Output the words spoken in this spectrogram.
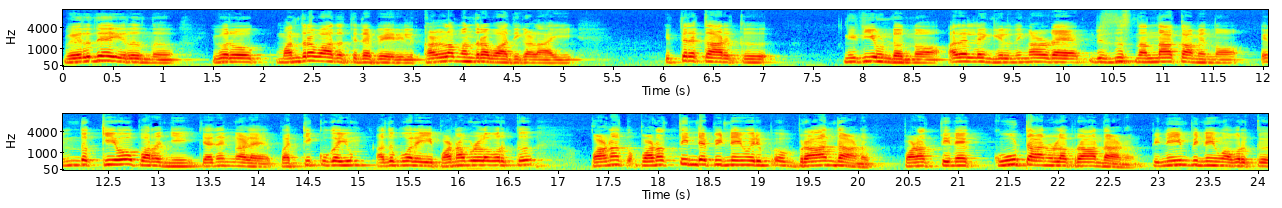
വെറുതെ ഇരുന്ന് ഇവർ മന്ത്രവാദത്തിന്റെ പേരിൽ കള്ളമന്ത്രവാദികളായി ഇത്തരക്കാർക്ക് നിധിയുണ്ടെന്നോ അതല്ലെങ്കിൽ നിങ്ങളുടെ ബിസിനസ് നന്നാക്കാമെന്നോ എന്തൊക്കെയോ പറഞ്ഞ് ജനങ്ങളെ പറ്റിക്കുകയും അതുപോലെ ഈ പണമുള്ളവർക്ക് പണ പണത്തിന്റെ പിന്നെയും ഒരു ഭ്രാന്താണ്. പണത്തിനെ കൂട്ടാനുള്ള ഭ്രാന്താണ്. പിന്നെയും പിന്നെയും അവർക്ക്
